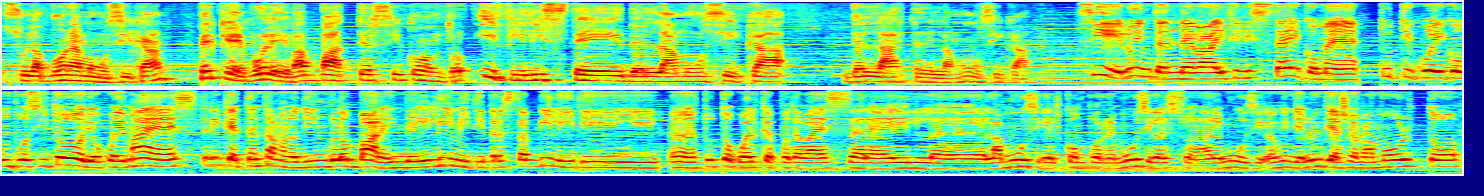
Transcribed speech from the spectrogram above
sulla buona musica perché voleva battersi contro i filistei della musica, dell'arte della musica. Sì, lui intendeva i Filistei come tutti quei compositori o quei maestri che tentavano di inglobare in dei limiti prestabiliti eh, tutto quel che poteva essere il- la musica, il comporre musica, il suonare musica. Quindi a lui piaceva molto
